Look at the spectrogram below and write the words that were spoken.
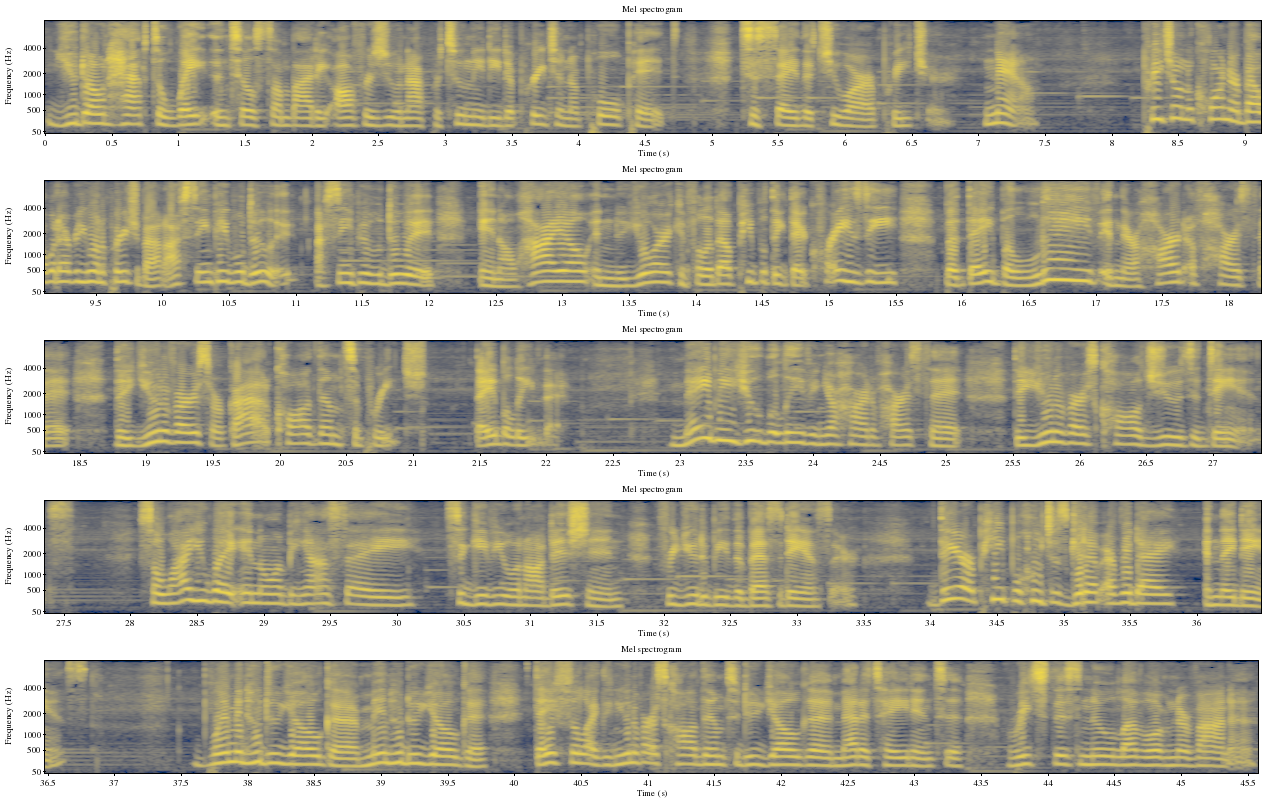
You don't have to wait until somebody offers you an opportunity to preach in a pulpit to say that you are a preacher. Now, preach on the corner about whatever you want to preach about. I've seen people do it. I've seen people do it in Ohio, in New York, in Philadelphia. People think they're crazy, but they believe in their heart of hearts that the universe or God called them to preach. They believe that. Maybe you believe in your heart of hearts that the universe called you to dance. So why are you waiting on Beyonce to give you an audition for you to be the best dancer? There are people who just get up every day and they dance women who do yoga, men who do yoga, they feel like the universe called them to do yoga and meditate and to reach this new level of nirvana.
